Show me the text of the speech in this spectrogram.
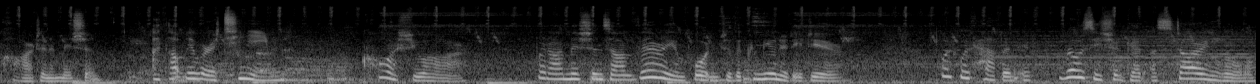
part in a mission. I thought we were a team. Of course you are. But our missions are very important to the community, dear. What would happen if Rosie should get a starring role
